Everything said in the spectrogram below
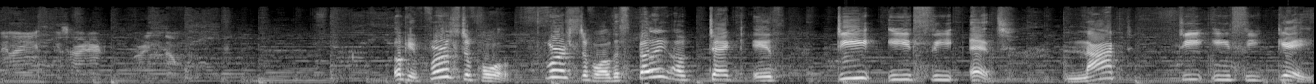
Then I decided Arindam. Okay, first of all, first of all, the spelling of tech is T-E-C-H, not T-E-C-K.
